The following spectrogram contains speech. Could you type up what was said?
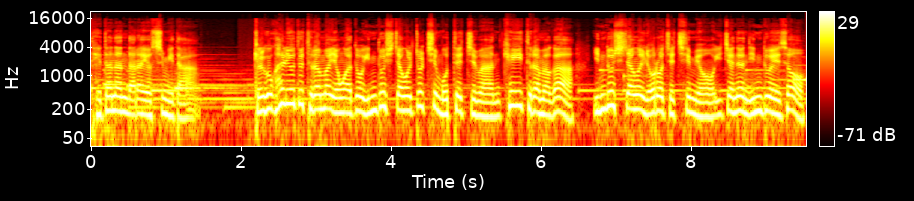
대단한 나라였습니다. 결국 할리우드 드라마 영화도 인도 시장을 뚫지 못했지만 K 드라마가 인도 시장을 열어 제치며 이제는 인도에서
